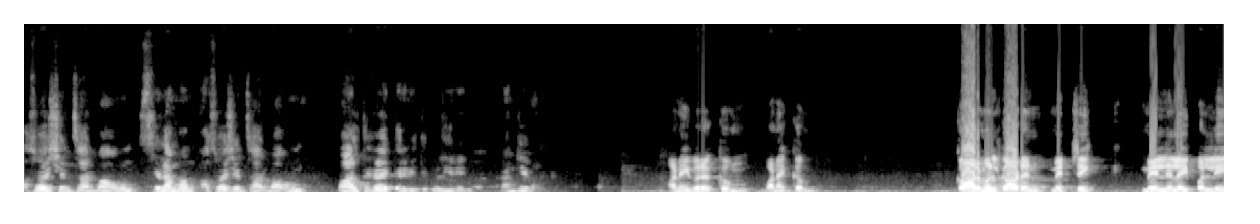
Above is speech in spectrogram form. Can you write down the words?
அசோசியேஷன் சார்பாகவும் சிலம்பம் அசோசியேஷன் சார்பாகவும் வாழ்த்துக்களை தெரிவித்துக் கொள்கிறேன். நன்றி வணக்கம். அனைவருக்கும் வணக்கம். கார்மல் கார்டன் மெட்ரிக் மேல்நிலைப் பள்ளி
